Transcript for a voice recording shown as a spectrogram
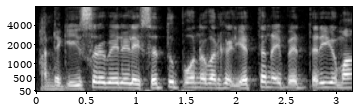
அன்றைக்கு இஸ்ரவேலிலே செத்து போனவர்கள் எத்தனை பேர் தெரியுமா?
